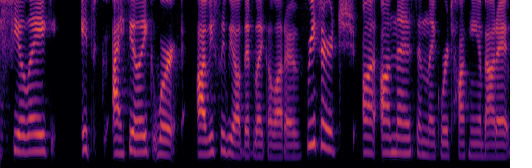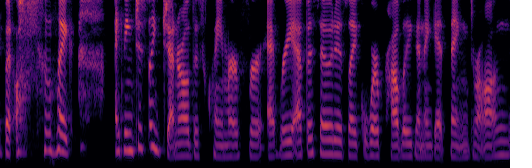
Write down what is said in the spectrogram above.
feel like it's i feel like we're obviously we all did like a lot of research on, on, this and like we're talking about it but also like i think just like general disclaimer for every episode is like we're probably gonna get things wrong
